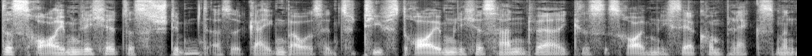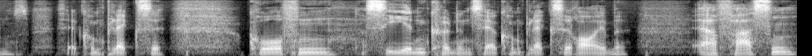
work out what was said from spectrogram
das Räumliche, das stimmt. Also Geigenbau ist ein zutiefst räumliches Handwerk. Es ist räumlich sehr komplex. Man muss sehr komplexe Kurven sehen können, sehr komplexe Räume erfassen.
